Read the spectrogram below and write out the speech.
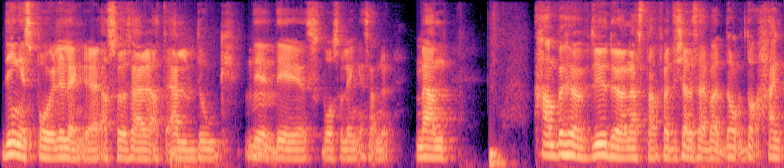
Det är ingen spoiler längre, alltså så här att L dog. Det, Mm. det var så länge sedan nu. Men han behövde ju dö nästan för att det kändes såhär, de, de, han,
